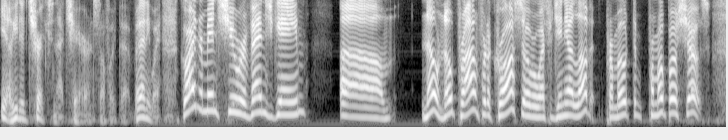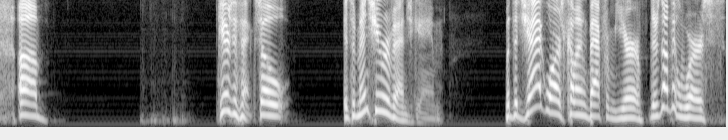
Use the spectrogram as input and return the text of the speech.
You know, he did tricks in that chair and stuff like that. But anyway, Gardner Minshew revenge game. Um, no, no problem for the crossover, West Virginia. I love it. Promote the promote both shows. Um, Here's the thing. So it's a Minshew revenge game, but the Jaguars coming back from Europe, there's nothing worse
